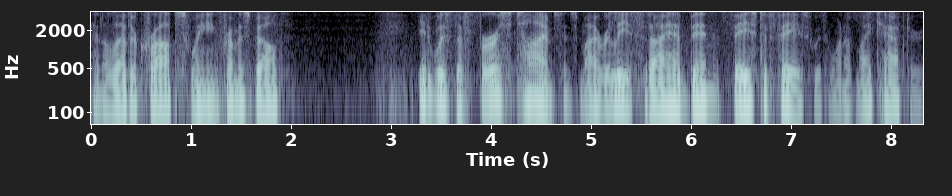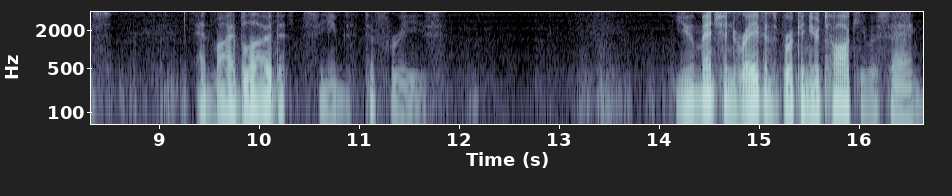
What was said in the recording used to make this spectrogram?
And the leather crop swinging from his belt. It was the first time since my release that I had been face to face with one of my captors, and my blood seemed to freeze. You mentioned Ravensbrück in your talk, he was saying.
